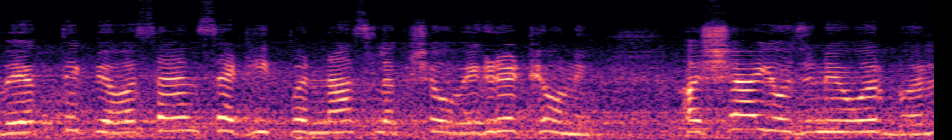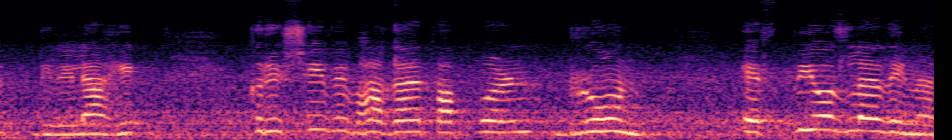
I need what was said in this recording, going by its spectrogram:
वैयक्तिक व्यवसायांसाठी पन्नास लक्ष वेगळे ठेवणे अशा योजनेवर भर दिलेला आहे. कृषी विभागात आपण ड्रोन एफ पी ओजला देणार.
